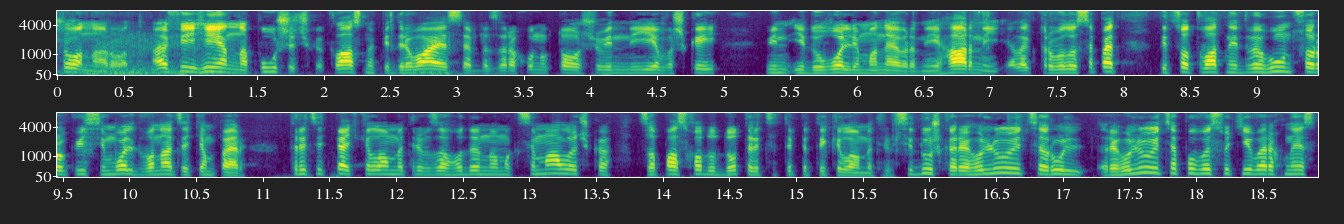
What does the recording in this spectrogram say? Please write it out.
Що народ? Офігенна пушечка, класно підриває себе за рахунок того, що він не є важкий, він і доволі маневрений. Гарний електровелосипед, 500 ватний двигун, 48 вольт, 12 ампер. 35 км за годину максималочка, запас ходу до 35 км. Сідушка регулюється, руль регулюється по висоті вверх-вниз.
